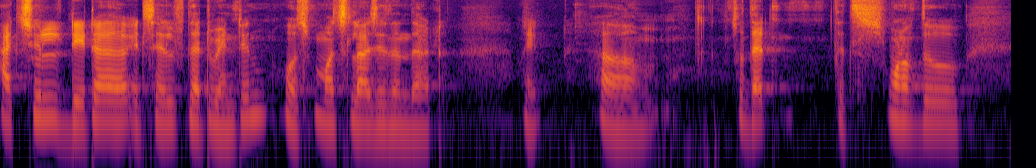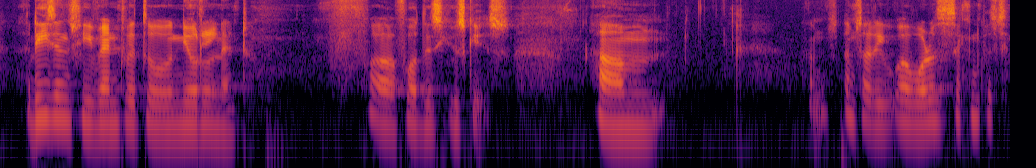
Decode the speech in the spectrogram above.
actual data itself that went in was much larger than that, right? Um, so that that's one of the reasons we went with a neural net f- uh, for this use case. Um, I'm, I'm sorry. Uh, what was the second question?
